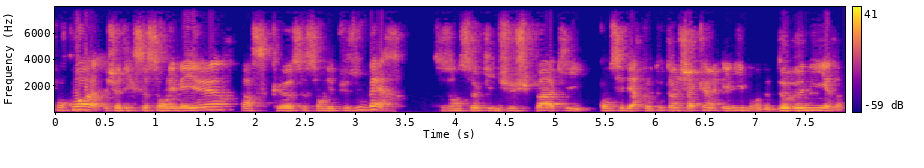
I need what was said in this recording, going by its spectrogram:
Pourquoi je dis que ce sont les meilleurs? Parce que ce sont les plus ouverts. Ce sont ceux qui ne jugent pas, qui considèrent que tout un chacun est libre de devenir,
